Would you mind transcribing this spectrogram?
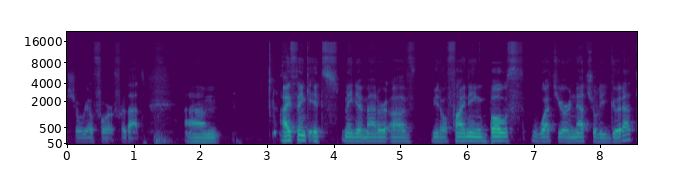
show reel for for that. Um, I think it's mainly a matter of you know finding both what you're naturally good at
